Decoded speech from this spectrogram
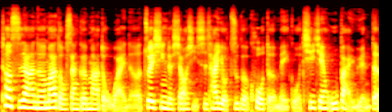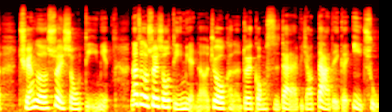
特斯拉呢 Model 3跟 Model Y 呢最新的消息是，它有资格获得美国七千五百元的全额税收抵免。那这个税收抵免呢，就有可能对公司带来比较大的一个益处，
